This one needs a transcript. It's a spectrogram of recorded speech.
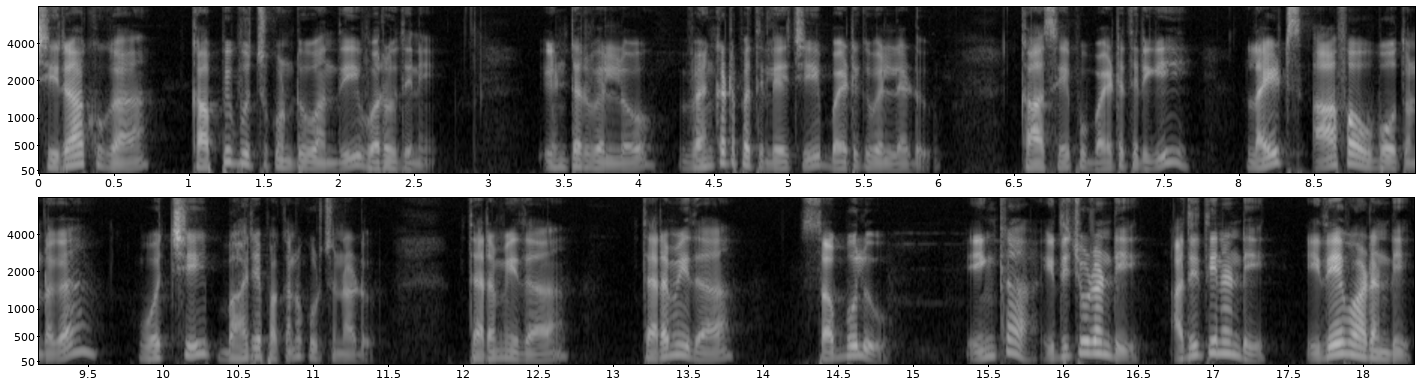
చిరాకుగా కప్పిపుచ్చుకుంటూ అంది వరూదిని. ఇంటర్వెల్లో వెంకటపతి లేచి బయటకు వెళ్ళాడు. కాసేపు బయట తిరిగి లైట్స్ ఆఫ్ అవ్వబోతుండగా వచ్చి భార్య పక్కన కూర్చున్నాడు. తెర మీద తెర మీద సబ్బులు ఇంకా ఇది చూడండి అది తినండి ఇదే వాడండి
